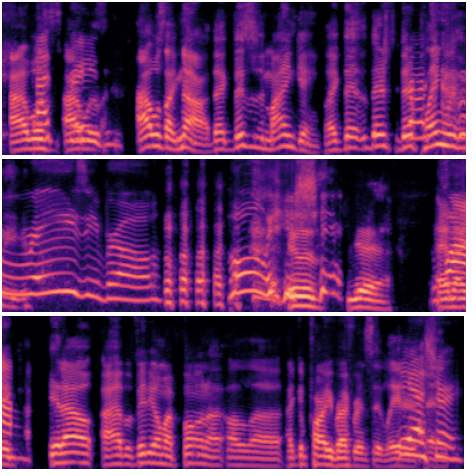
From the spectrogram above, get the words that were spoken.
I was, I was, I was like, no, like, this is a mind game. Like they, they're they're That's playing with me. Crazy, bro. Holy was- shit! Yeah. And wow. Get out. I have a video on my phone. I- I'll uh, I could probably reference it later. yeah, And sure.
